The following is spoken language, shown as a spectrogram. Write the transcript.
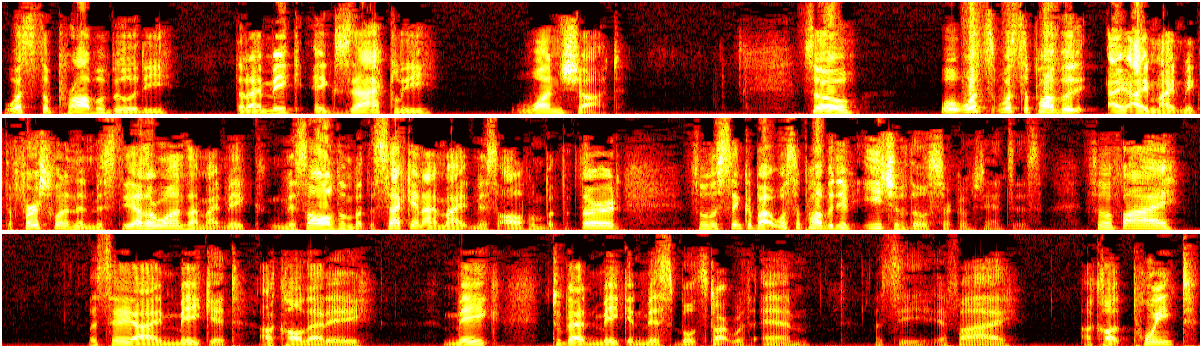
What's the probability that I make exactly one shot? So, well, what's what's the probability? I, I might make the first one and then miss the other ones. I might make miss all of them but the second. I might miss all of them but the third. So let's think about what's the probability of each of those circumstances. So if I, let's say I make it, I'll call that a make. Too bad make and miss both start with M. Let's see. If I, I'll call it point,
